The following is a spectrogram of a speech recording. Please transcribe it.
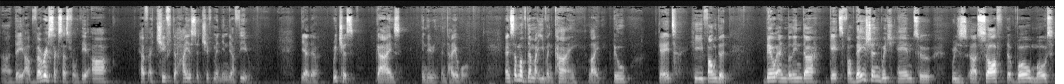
Uh, they are very successful. They are, have achieved the highest achievement in their field. They are the richest guys in the entire world. And some of them are even kind, like Bill Gates. He founded Bill and Melinda Gates Foundation, which aimed to res- uh, solve the world's most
